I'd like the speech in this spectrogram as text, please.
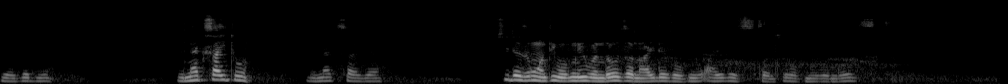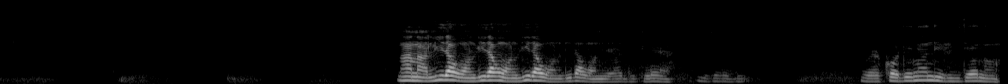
Yeah, good, yeah. The next side too. The next side, yeah. She doesn't want to open the windows and I just open I just tell she open the windows. No, no, that one, that one, that one, that one, yeah, declare. Recording on the video now.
